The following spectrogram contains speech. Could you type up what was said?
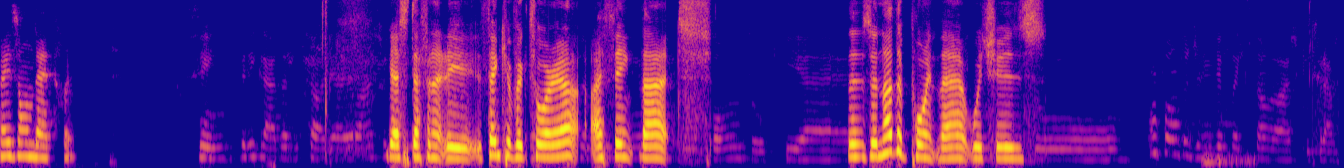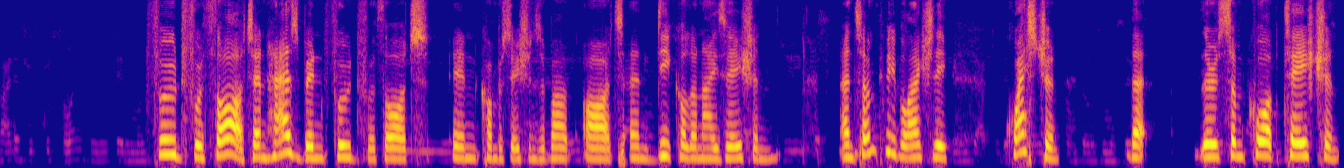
raison d'être. Yes, definitely. Thank you, Victoria. I think that there's another point there, which is food for thought and has been food for thought in conversations about art and decolonization. And some people actually question that there's some co-optation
